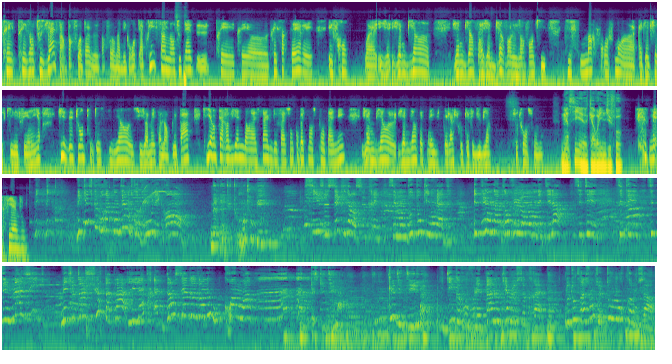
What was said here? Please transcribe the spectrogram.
très très enthousiaste. Alors parfois pas, euh, parfois on a des gros caprices, hein, mais en tout cas euh, très très euh, très sincère et, et franc. Voilà, j'aime bien, j'aime bien ça. J'aime bien voir les enfants qui qui se marrent franchement à, à quelque chose qui les fait rire, qui se détournent tout aussi bien euh, si jamais ça leur plaît pas, qui interviennent dans la salle de façon complètement spontanée. J'aime bien, euh, j'aime bien cette naïveté-là. Je trouve qu'elle fait du bien, surtout en ce moment. Merci euh, Caroline Dufaux. Merci à vous. Mais qu'est-ce que vous racontez entre vous, les grands? Mais rien du tout, mon choupi. C'était. C'était. C'était magique Mais je te jure, papa, les lettres, elles dansaient devant nous. Crois-moi. Qu'est-ce qu'il dit? Que dit-il? Il dit que vous voulez pas nous dire le secret. De toute façon, c'est toujours comme ça.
